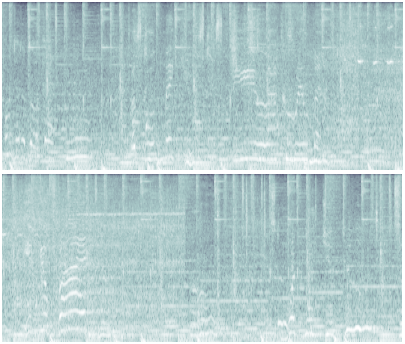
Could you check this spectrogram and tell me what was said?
From the other door, okay? that will make you feel like a real man. If you find her, oh, what would you do to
